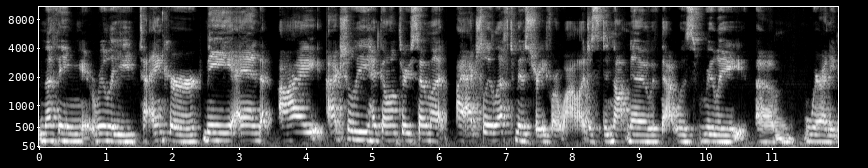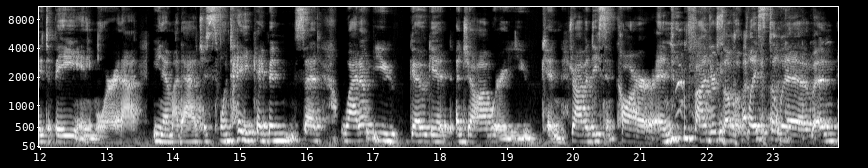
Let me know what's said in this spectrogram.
nothing really to anchor me. And I actually had gone through so much. I actually left ministry for a while. I just did not know if that was really um, where I needed to be anymore. And I, you know, my dad just one day came in and said, Why don't you go get a job where you can drive a decent car and find yourself a place to live and,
